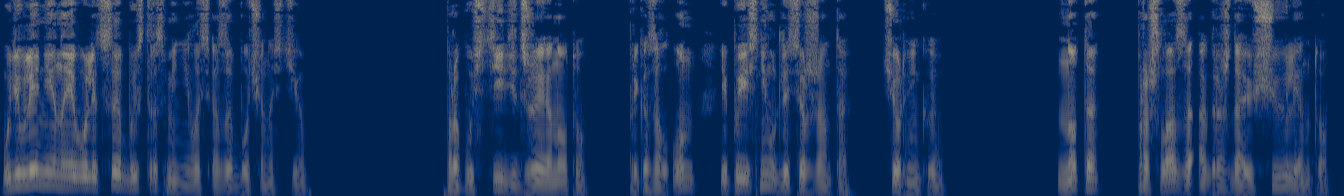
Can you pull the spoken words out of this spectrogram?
Удивление на его лице быстро сменилось озабоченностью. «Пропусти диджея Ноту», — приказал он и пояснил для сержанта, черненькую. Нота прошла за ограждающую ленту.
